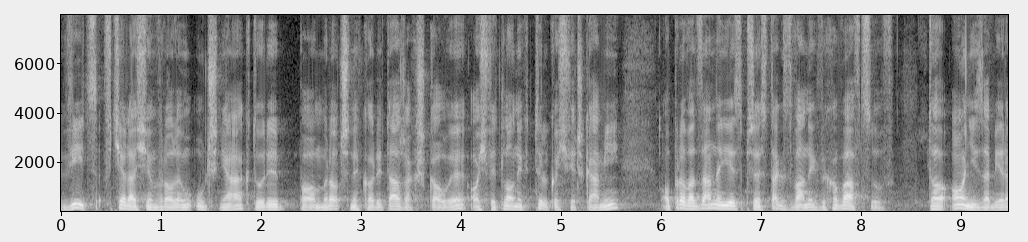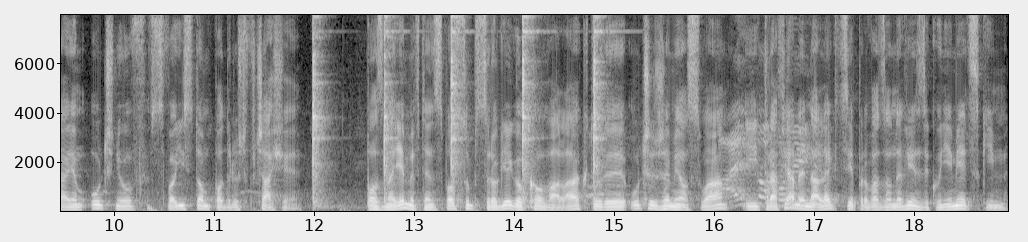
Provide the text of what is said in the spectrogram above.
Widz wciela się w rolę ucznia, który po mrocznych korytarzach szkoły, oświetlonych tylko świeczkami, oprowadzany jest przez tak zwanych wychowawców. To oni zabierają uczniów w swoistą podróż w czasie. Poznajemy w ten sposób srogiego kowala, który uczy rzemiosła i trafiamy na lekcje prowadzone w języku niemieckim,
